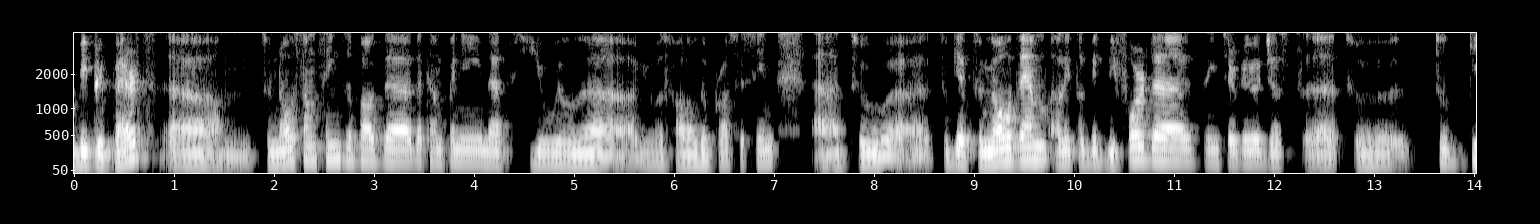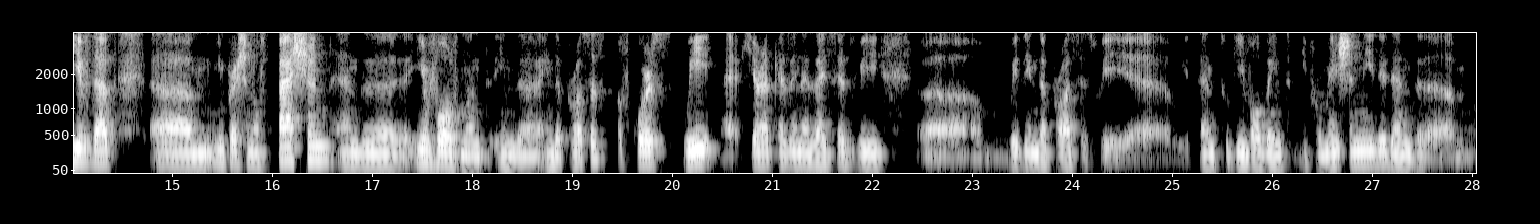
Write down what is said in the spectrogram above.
be prepared, um, to know some things about the, the company that you will uh, you will follow the process in, uh, to uh, to get to know them a little bit before the, the interview, just uh, to to give that um, impression of passion and uh, involvement in the in the process. Of course, we uh, here at Kaizen, as I said, we uh, within the process we uh, we tend to give all the information needed and um,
